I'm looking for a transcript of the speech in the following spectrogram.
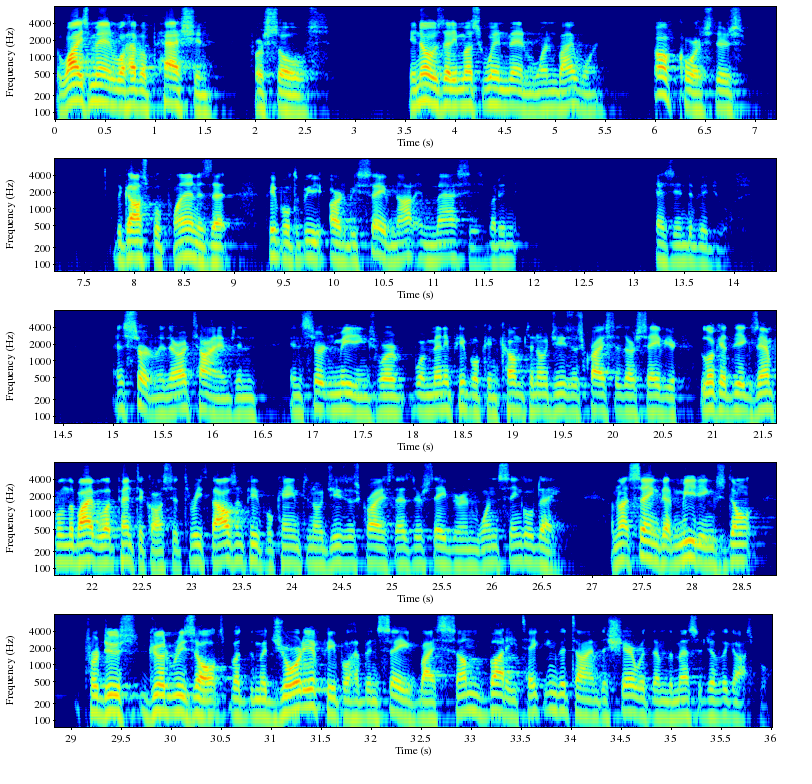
The wise man will have a passion for souls. He knows that he must win men one by one. of course, there's the gospel plan is that people to be, are to be saved not in masses, but in, as individuals. And certainly there are times in, in certain meetings where, where many people can come to know Jesus Christ as their Savior. Look at the example in the Bible at Pentecost that 3,000 people came to know Jesus Christ as their Savior in one single day. I'm not saying that meetings don't produce good results, but the majority of people have been saved by somebody taking the time to share with them the message of the gospel.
